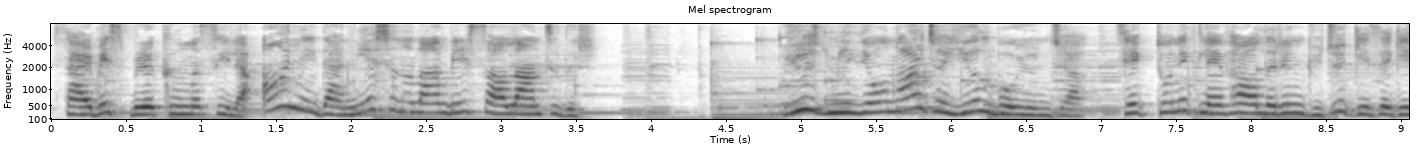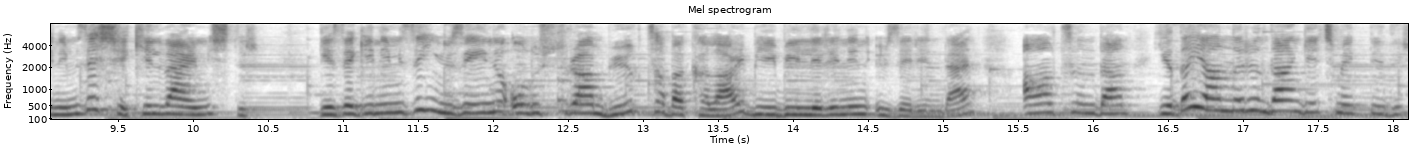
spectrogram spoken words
serbest bırakılmasıyla aniden yaşanılan bir sallantıdır. Yüz milyonlarca yıl boyunca tektonik levhaların gücü gezegenimize şekil vermiştir. Gezegenimizin yüzeyini oluşturan büyük tabakalar birbirlerinin üzerinden, altından ya da yanlarından geçmektedir.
